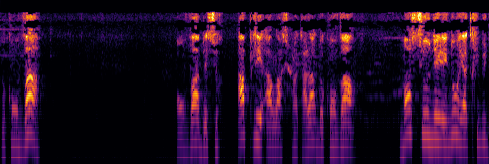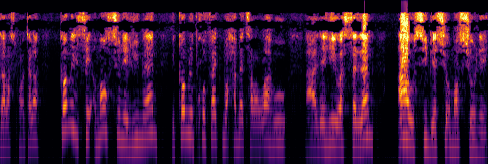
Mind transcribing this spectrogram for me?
Donc on va, bien sûr appeler Allah subhanahu wa ta'ala, donc on va mentionner les noms et attributs d'Allah subhanahu wa ta'ala comme il s'est mentionné lui-même et comme le prophète Mohammed sallallahu alayhi wa sallam a aussi bien sûr mentionné.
